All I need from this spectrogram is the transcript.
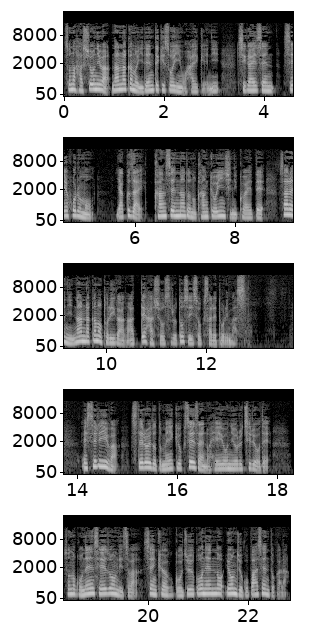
その発症には何らかの遺伝的素因を背景に紫外線、性ホルモン、薬剤、感染などの環境因子に加えて、さらに何らかのトリガーがあって発症すると推測されております。SLE はステロイドと免疫抑制剤の併用による治療で、その5年生存率は1955年の45%から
